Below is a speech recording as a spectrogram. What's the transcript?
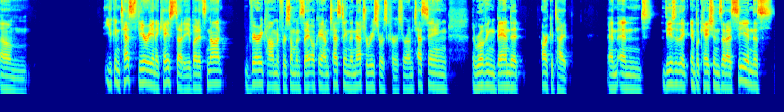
Um, you can test theory in a case study but it's not very common for someone to say okay i'm testing the natural resource curse or i'm testing the roving bandit archetype. And and these are the implications that i see in this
